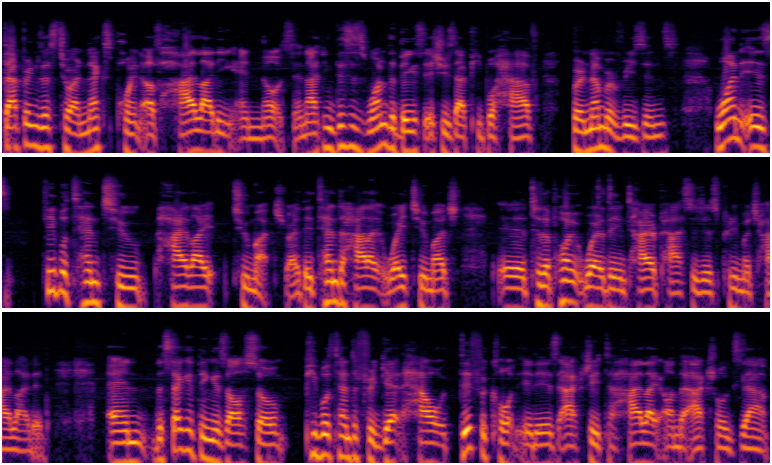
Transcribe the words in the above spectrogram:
That brings us to our next point of highlighting and notes. And I think this is one of the biggest issues that people have for a number of reasons. One is people tend to highlight too much, right? They tend to highlight way too much uh, to the point where the entire passage is pretty much highlighted. And the second thing is also people tend to forget how difficult it is actually to highlight on the actual exam.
